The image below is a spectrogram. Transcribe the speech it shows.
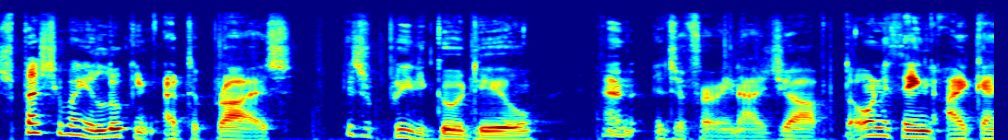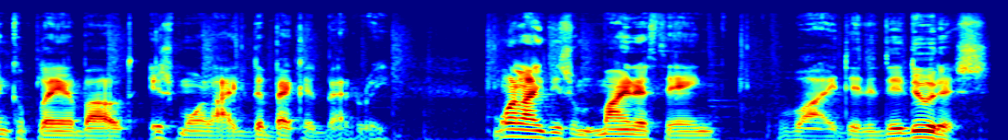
Especially when you're looking at the price, it's a pretty good deal and it's a very nice job. The only thing I can complain about is more like the backup battery. More like this minor thing, why didn't they do this?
